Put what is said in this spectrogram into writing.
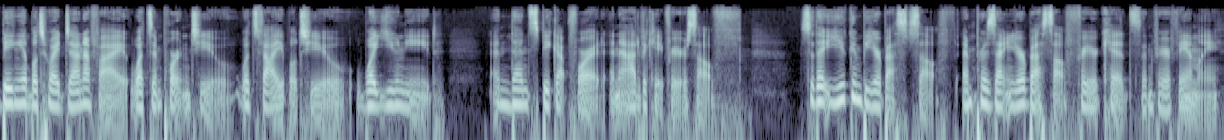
being able to identify what's important to you, what's valuable to you, what you need, and then speak up for it and advocate for yourself so that you can be your best self and present your best self for your kids and for your family.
